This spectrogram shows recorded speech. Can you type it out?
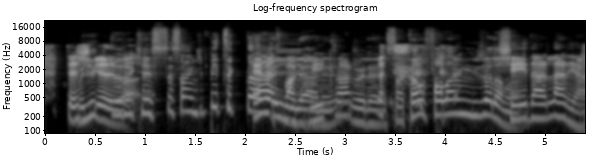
Teşekkür ederim. Bıyıkları kesse sanki bir tık daha Evet, iyi bak yani. bıyıklar- Böyle sakal falan güzel ama. Şey derler ya.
